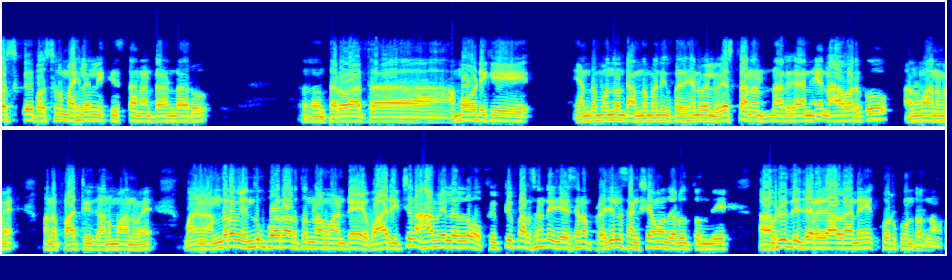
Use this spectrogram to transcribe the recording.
బస్సు బస్సులు మహిళల్ని ఎక్కిస్తానంట అన్నారు తర్వాత అమ్మఒడికి ఎంతమంది ఉంటే అంతమందికి పదిహేను వేలు వేస్తానంటున్నారు కానీ నా వరకు అనుమానమే మన పార్టీకి అనుమానమే. మనం అందరం ఎందుకు పోరాడుతున్నాము అంటే వారు ఇచ్చిన హామీలలో ఫిఫ్టీ పర్సెంటేజ్ చేసిన ప్రజల సంక్షేమం జరుగుతుంది అభివృద్ధి జరగాలని కోరుకుంటున్నాం.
